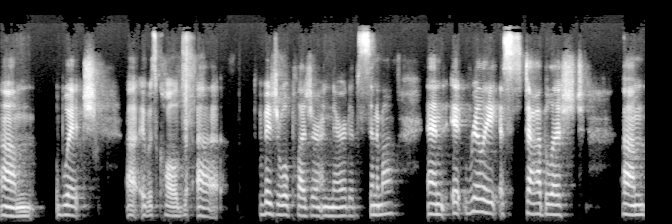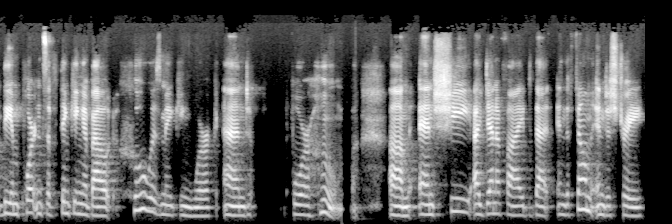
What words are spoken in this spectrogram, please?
um, which uh, it was called uh, Visual Pleasure and Narrative Cinema. And it really established um, the importance of thinking about who was making work and for whom. Um, and she identified that in the film industry,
